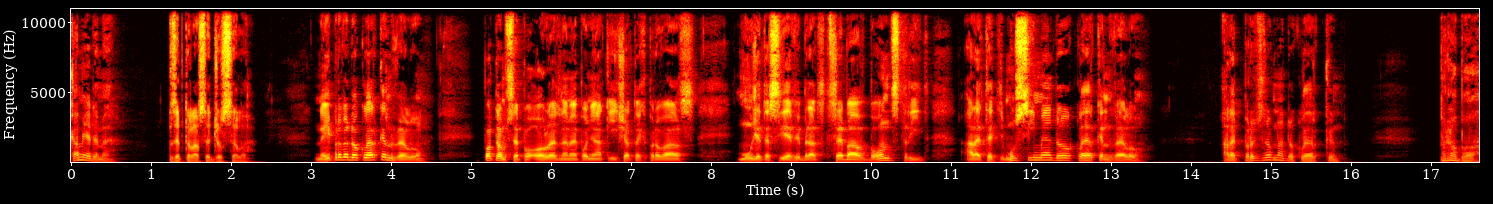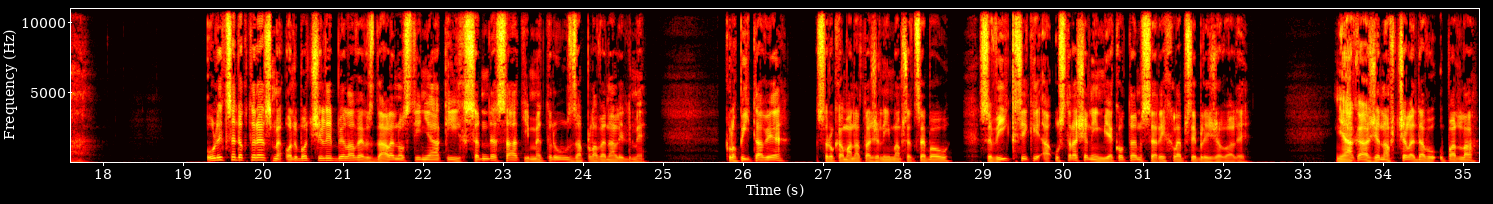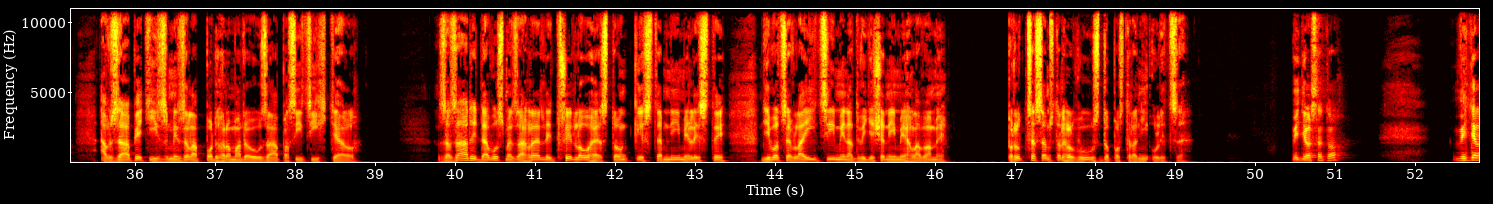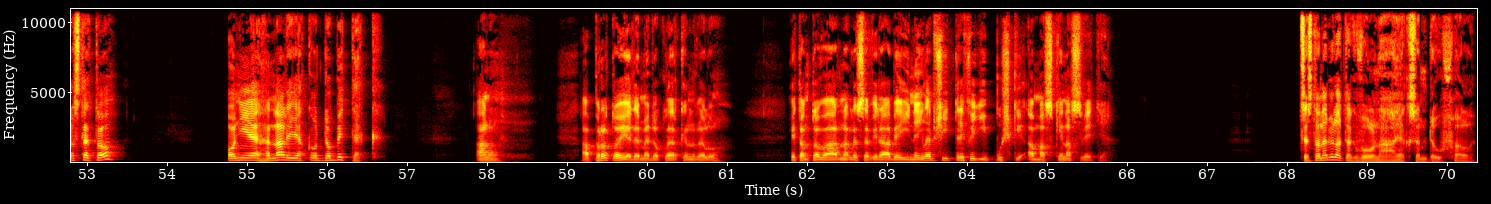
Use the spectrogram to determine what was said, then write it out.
Kam jedeme? Zeptala se Josela. Nejprve do Clerkenwellu. Potom se poohledneme po nějakých šatech pro vás. Můžete si je vybrat třeba v Bond Street, ale teď musíme do Clerkenwellu. Ale proč zrovna do Clerken? Proboha. Ulice, do které jsme odbočili, byla ve vzdálenosti nějakých 70 metrů zaplavena lidmi. Klopítavě, s rukama nataženýma před sebou, s výkřiky a ustrašeným jekotem se rychle přibližovali. Nějaká žena v čele davu upadla a v zápětí zmizela pod hromadou zápasících těl. Za zády davu jsme zahlédli tři dlouhé stonky s temnými listy, divoce vlajícími nad vyděšenými hlavami. Prudce jsem strhl vůz do postraní ulice. Viděl jste to? Viděl jste to? Oni je hnali jako dobytek. Ano. A proto jedeme do Clerkenwellu. Je tam továrna, kde se vyrábějí nejlepší trifidí pušky a masky na světě. Cesta nebyla tak volná, jak jsem doufal.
